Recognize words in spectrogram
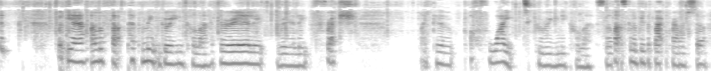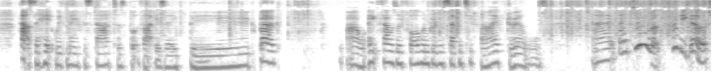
but yeah, I love that peppermint green colour. Really, really fresh. Like a off-white greeny colour. So that's going to be the background. So that's a hit with me for starters. But that is a big bag. Wow, 8,475 drills. Uh, they do look pretty good.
